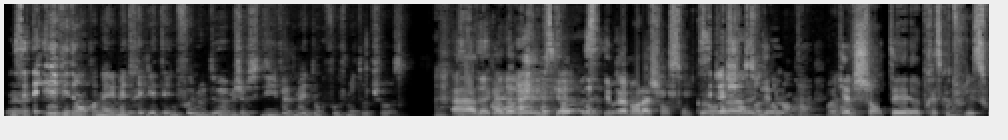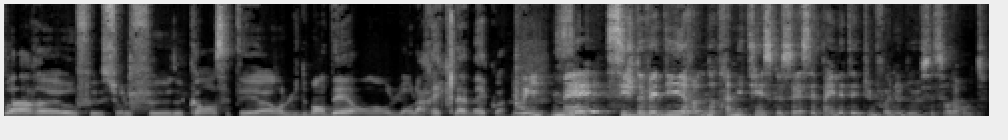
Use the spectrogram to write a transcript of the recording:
ouais. Ouais. C'était évident qu'on allait mettre Il était une fois nous deux. Mais je me suis dit, il va le mettre, donc il faut que je mette autre chose. Ah d'accord, Voilà. que c'était vraiment la chanson de Colanta la chanson de Koh-Lanta, voilà. qu'elle chantait euh, presque tous les soirs euh, au feu, sur le feu de camp. C'était, euh, on lui demandait, on, on la réclamait quoi. Oui, mais si je devais dire notre amitié, ce que c'est, c'est pas Il était une fois nous deux, c'est sur la route.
